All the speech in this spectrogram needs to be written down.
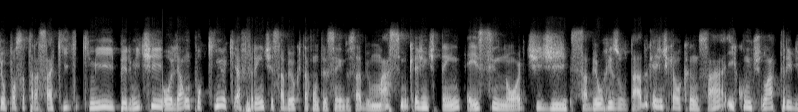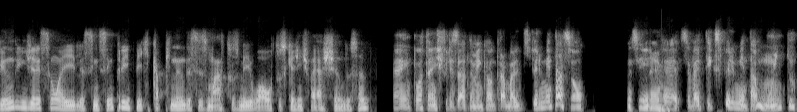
que eu possa traçar aqui que, me permite olhar um pouquinho aqui à frente e saber o que está acontecendo, sabe? O máximo que a gente tem é esse norte de saber o resultado que a gente quer alcançar e continuar trilhando em direção a ele, assim, sempre meio que capinando esses matos meio altos que a gente vai achando, sabe? É importante frisar também que é um trabalho de experimentação. Assim, é. É, você vai ter que experimentar muito,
